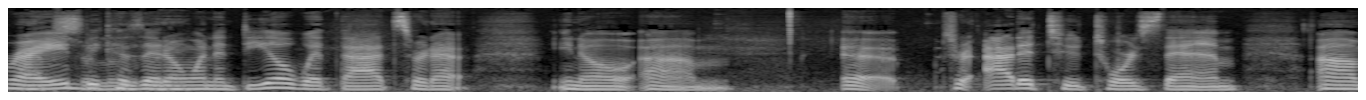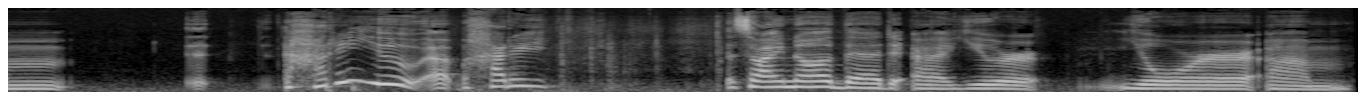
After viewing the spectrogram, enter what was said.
right? Because they don't want to deal with that sort of, you know, um, uh, sort of attitude towards them. Um, how do you? Uh, how do you? So I know that uh, your your um,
